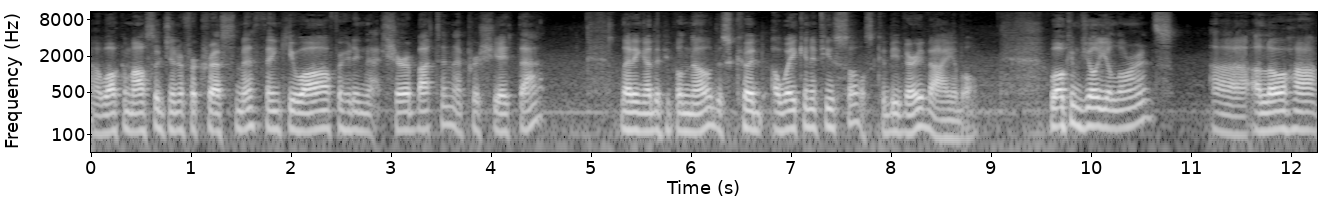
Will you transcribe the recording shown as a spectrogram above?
Uh, welcome also Jennifer Cress Smith. Thank you all for hitting that share button. I appreciate that. Letting other people know this could awaken a few souls. Could be very valuable. Welcome Julia Lawrence. Uh, aloha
